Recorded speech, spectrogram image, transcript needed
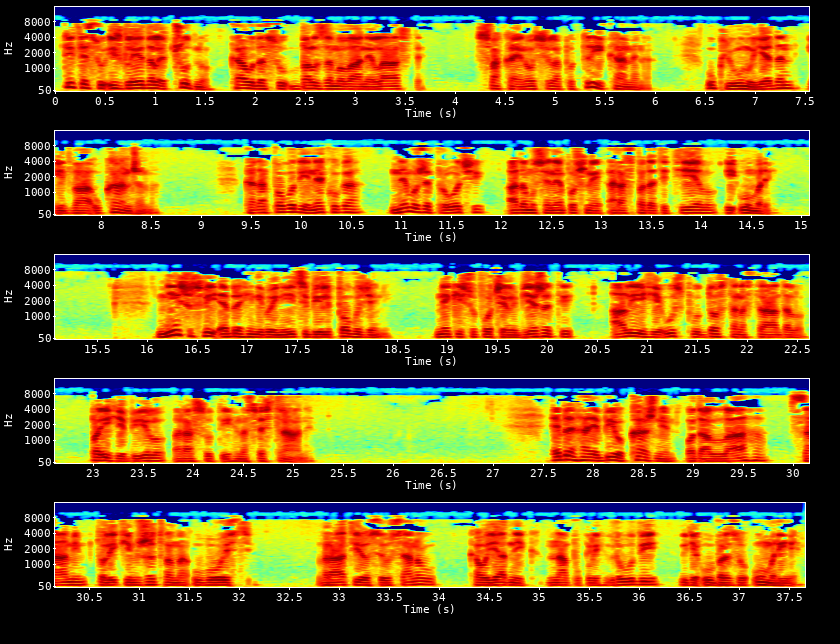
Ptice su izgledale čudno, kao da su balzamovane laste. Svaka je nosila po tri kamena, u kljunu jedan i dva u kanđama. Kada pogodi nekoga, ne može proći, a da mu se ne počne raspadati tijelo i umre. Nisu svi Ebrehini vojnici bili pogođeni, neki su počeli bježati, ali ih je usput dosta nastradalo, pa ih je bilo rasutih na sve strane. Ebreha je bio kažnjen od Allaha samim tolikim žrtvama u vojsci. Vratio se u Sanovu kao jadnik napuklih grudi gdje ubrzo umrije.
